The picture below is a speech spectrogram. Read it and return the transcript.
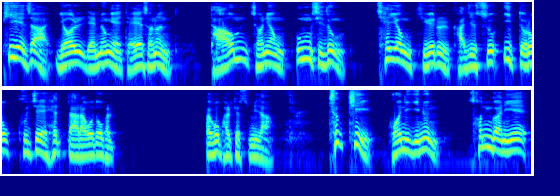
피해자 14명에 대해서는 다음 전형 응시 등 채용 기회를 가질 수 있도록 구제했다라고도 발, 라고 밝혔습니다. 특히 권익위는 선관위의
